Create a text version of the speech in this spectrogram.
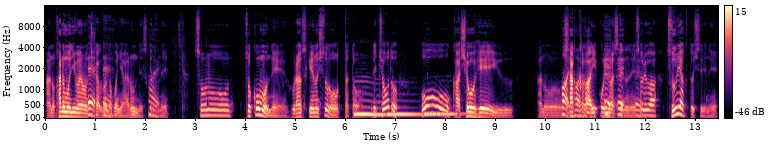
あのカルモ島の近くのとこにあるんですけどね、ええそのそこもねフランス系の人がおったと。でちょうど大岡翔平いうあの、はい作家がおりますけどね、それは通訳としてね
